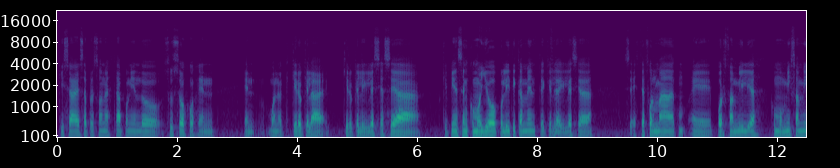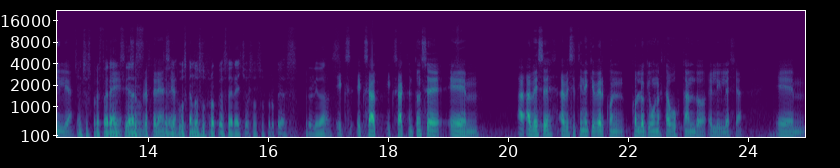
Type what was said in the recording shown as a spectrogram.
quizá esa persona está poniendo sus ojos en, en, bueno, que quiero que, la, quiero que la iglesia sea, que piensen como yo políticamente, que la iglesia esté formada eh, por familias como mi familia. En sus preferencias, buscando sus propios derechos o sus propias prioridades. exacto, exacto. Entonces, em, a, veces, a veces tiene que ver con, con, lo que uno está buscando en la iglesia. Em,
